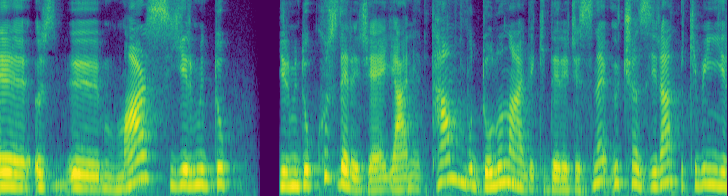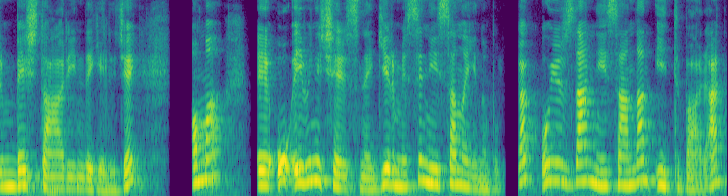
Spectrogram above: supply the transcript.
E, öz- e, Mars 29 29 derece yani tam bu dolunay'daki derecesine 3 Haziran 2025 tarihinde gelecek. Ama e, o evin içerisine girmesi Nisan ayını bulacak. O yüzden Nisan'dan itibaren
